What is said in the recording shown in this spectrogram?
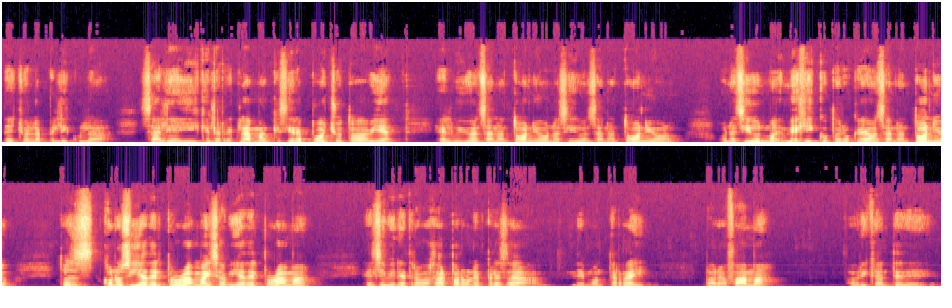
de hecho, en la película sale ahí que le reclaman que si era pocho todavía. Él vivió en San Antonio, o nacido en San Antonio, o nacido en México, pero creado en San Antonio. Entonces conocía del programa y sabía del programa. Él se viene a trabajar para una empresa de Monterrey, para Fama, fabricante de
